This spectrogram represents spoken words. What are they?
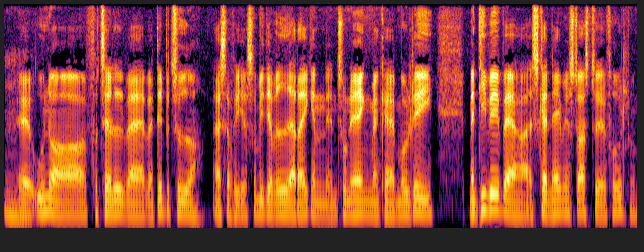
mm. øh, uden at fortælle, hvad, hvad det betyder. Altså, for, så vidt jeg ved, er der ikke en, en turnering, man kan måle det i. Men de vil være Skandinaviens største fodboldklub.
